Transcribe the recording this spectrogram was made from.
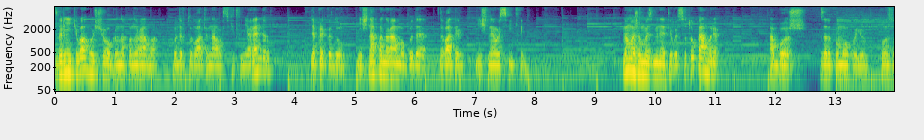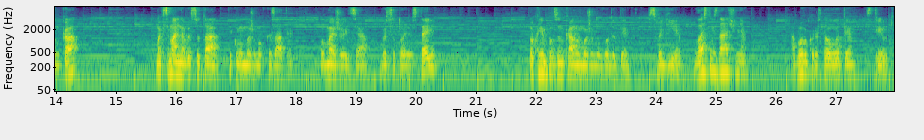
Зверніть увагу, що обрана панорама буде впливати на освітлення рендеру. Для прикладу, нічна панорама буде давати нічне освітлення. Ми можемо змінити висоту камери або ж за допомогою повзунка. Максимальна висота, яку ми можемо вказати, обмежується висотою стелі. Окрім повзунка, ми можемо вводити свої власні значення або використовувати стрілки.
